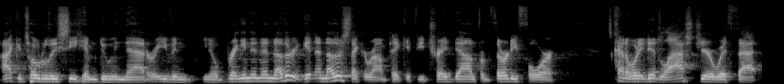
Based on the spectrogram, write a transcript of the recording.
I could totally see him doing that, or even you know bringing in another, getting another second round pick if you trade down from 34. It's kind of what he did last year with that,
